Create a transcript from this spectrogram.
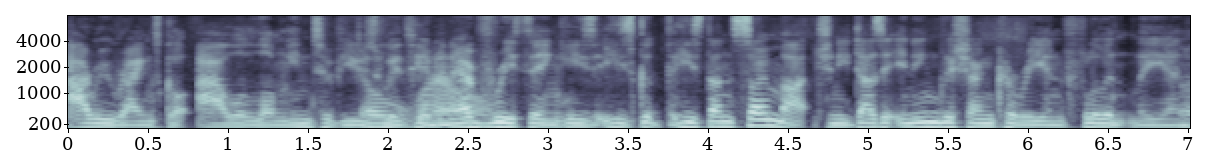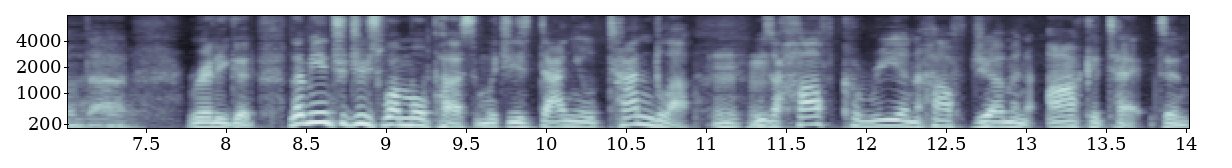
Arirang's got hour long interviews Oh, with him and everything. He's, he's good. He's done so much and he does it in English and Korean fluently and, uh, really good. Let me introduce one more person, which is Daniel Tandler. He's a half Korean, half German architect, and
